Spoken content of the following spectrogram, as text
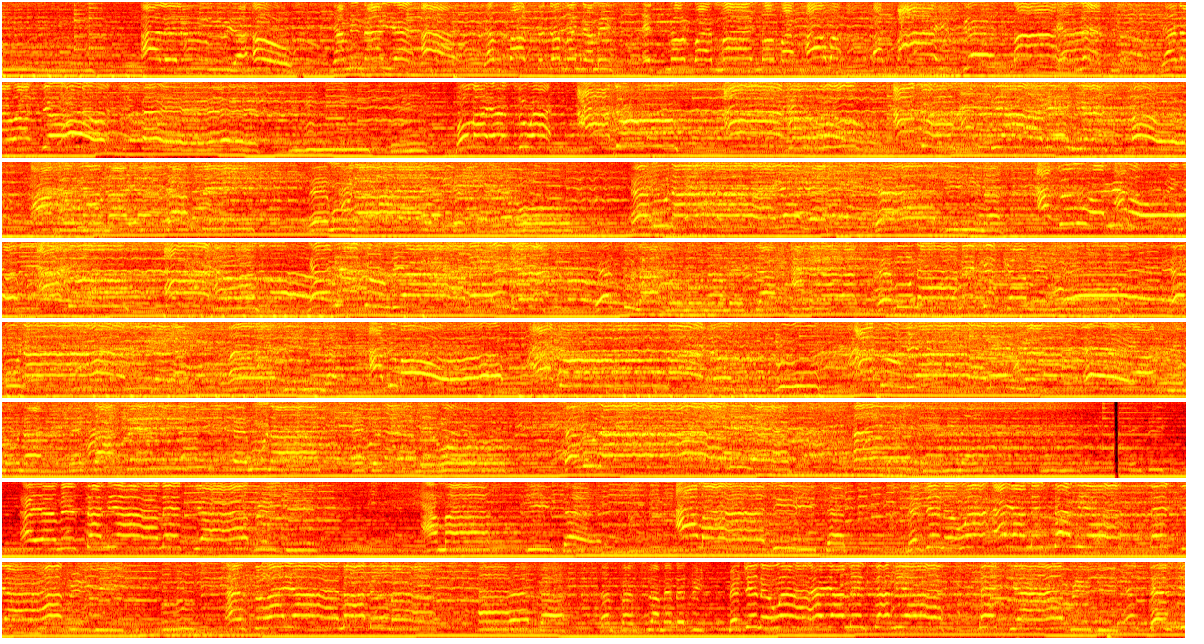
hallelujah. Oh nyame na ayɛ ah yɛmfa sedama nyame it's not by might not by power but by emu jesus. Ama jesus. Medwene wa ɛyɛ me sɛnea metia biribi ɛnso ɛyɛ n'adoma ɛrɛpɛ mpansu a mɛbɛduri medwene wa ɛyɛ me sɛnea metia biribi ɛnti ahye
